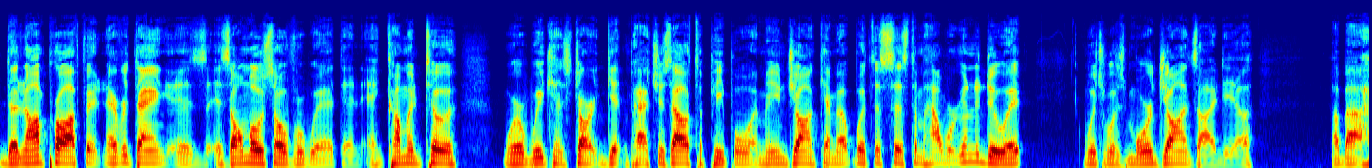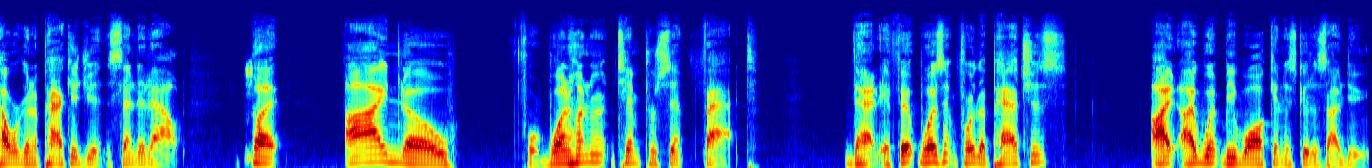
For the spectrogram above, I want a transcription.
the nonprofit and everything is is almost over with and and coming to where we can start getting patches out to people. And me and John came up with a system how we're going to do it, which was more John's idea about how we're going to package it and send it out. But I know for 110% fact that if it wasn't for the patches, I I wouldn't be walking as good as I do.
